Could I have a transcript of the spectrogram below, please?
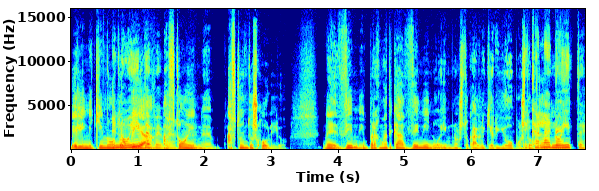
ελληνική Εννοείται, νοοτροπία. βέβαια. Αυτό είναι. Αυτό είναι το σχόλιο. Ναι, δεν, πραγματικά δεν είναι ο ύμνος του καλοκαιριού όπως Ε, το καλά, έχουμε πει. εννοείται.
